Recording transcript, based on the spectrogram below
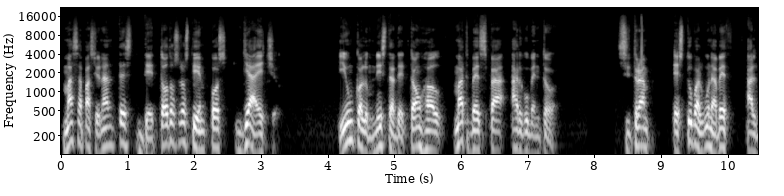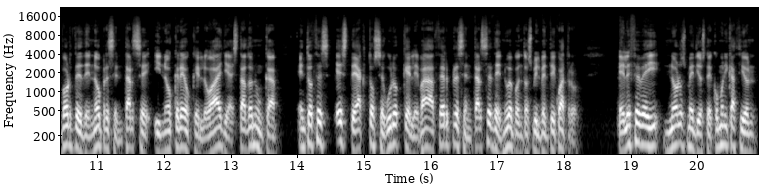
más apasionantes de todos los tiempos ya hecho y un columnista de Town Hall, Matt Vespa, argumentó Si Trump estuvo alguna vez al borde de no presentarse y no creo que lo haya estado nunca, entonces este acto seguro que le va a hacer presentarse de nuevo en 2024. El FBI, no los medios de comunicación,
